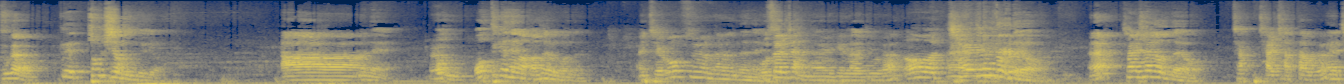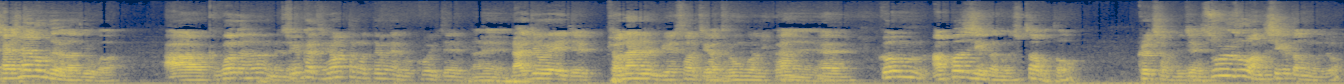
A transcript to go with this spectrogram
누가요? 그 청취자분들이요. 아, 네네. 그럼, 어, 어떻게 생각하세요, 그거는? 아니, 제가 없으면은 네네. 못 살지 않나요, 이게 라디오가? 어, 잘 네. 살던데요. 에? 잘 살던데요. 자, 잘 잤다고요? 네, 잘 살던데요, 라디오가. 아, 그거는 네네. 지금까지 해왔던 것 때문에 그렇고, 이제, 네. 라디오의 이제 변화를 위해서 제가 들어온 거니까, 네. 예. 그럼 안 빠지시겠다는 거죠, 14부터? 그렇죠, 이제. 술도 안 드시겠다는 거죠?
